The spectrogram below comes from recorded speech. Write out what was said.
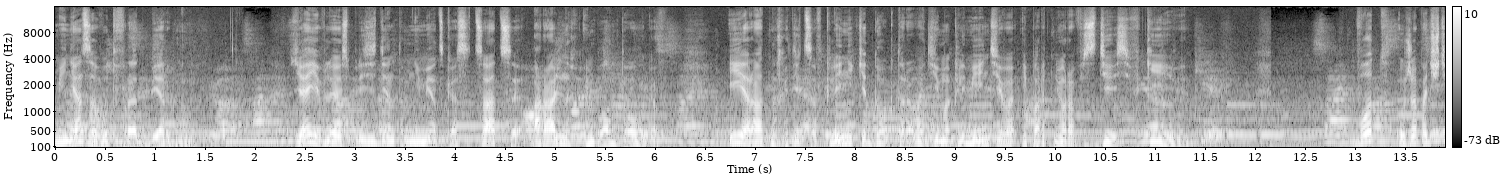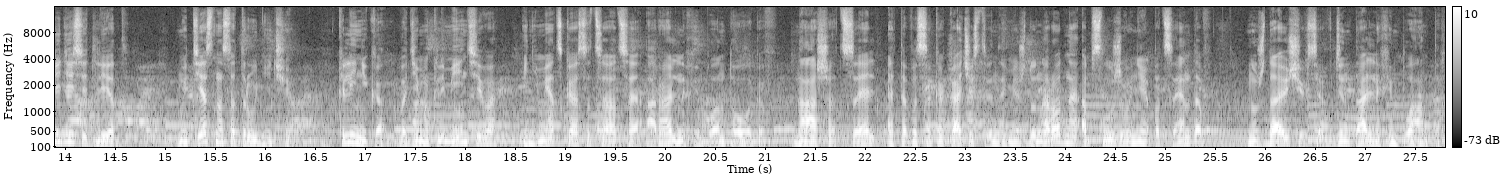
Меня зовут Фред Бергман. Я являюсь президентом немецкой ассоциации оральных имплантологов. И я рад находиться в клинике доктора Вадима Клементьева и партнеров здесь, в Киеве. Вот, уже почти 10 лет. Мы тесно сотрудничаем. Клиника Вадима Клементьева и немецкая ассоциация оральных имплантологов. Наша цель – это высококачественное международное обслуживание пациентов, нуждающихся в дентальных имплантах.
